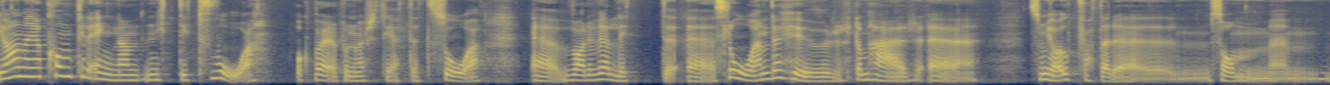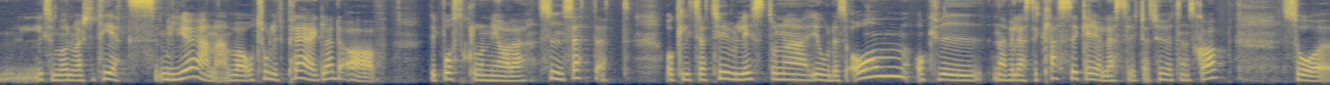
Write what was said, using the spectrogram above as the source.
Ja, när jag kom till England 92 och började på universitetet så eh, var det väldigt eh, slående hur de här, eh, som jag uppfattade mm, som eh, liksom universitetsmiljöerna, var otroligt präglade av det postkoloniala synsättet. Och litteraturlistorna gjordes om och vi, när vi läste klassiker, jag läste litteraturvetenskap, så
